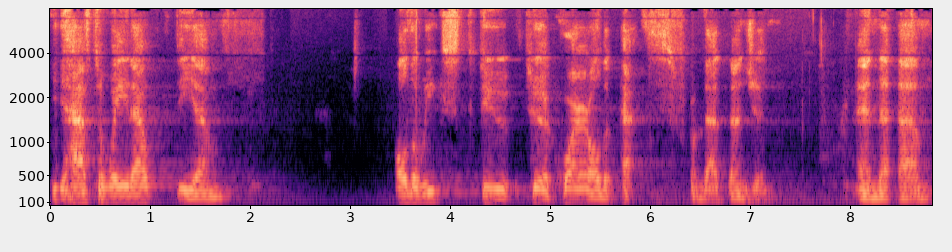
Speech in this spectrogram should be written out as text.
You have to wait out the um, all the weeks to to acquire all the pets from that dungeon, and um,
